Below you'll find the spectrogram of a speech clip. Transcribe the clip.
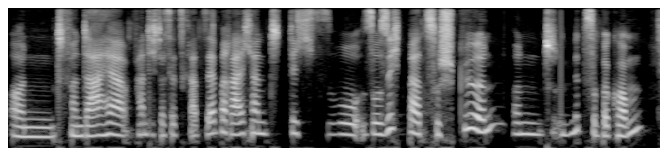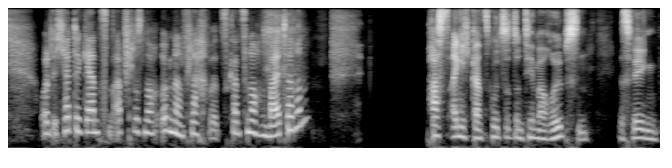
Und von daher fand ich das jetzt gerade sehr bereichernd, dich so, so sichtbar zu spüren und mitzubekommen. Und ich hätte gern zum Abschluss noch irgendeinen Flachwitz. Kannst du noch einen weiteren? Passt eigentlich ganz gut zu zum Thema Rülpsen. Deswegen,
